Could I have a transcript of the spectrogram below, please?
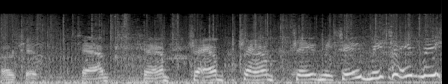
Oh shit. Sam, Sam, Sam, Sam, save me, save me, save me!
